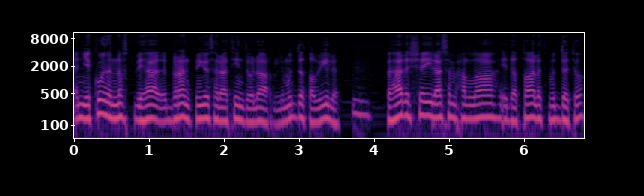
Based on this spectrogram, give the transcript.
أن يكون النفط بها برنت 130 دولار لمدة طويلة مم. فهذا الشيء لا سمح الله إذا طالت مدته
